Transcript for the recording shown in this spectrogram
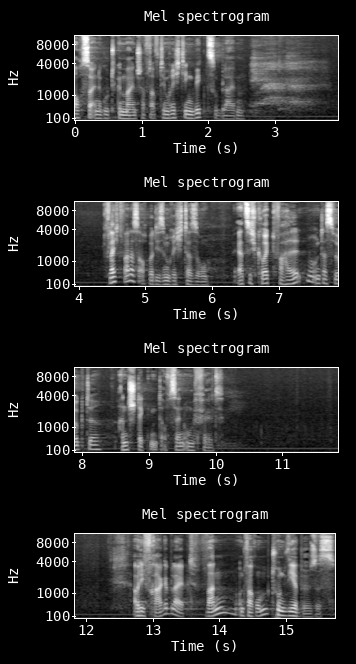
auch so eine gute Gemeinschaft, auf dem richtigen Weg zu bleiben. Vielleicht war das auch bei diesem Richter so. Er hat sich korrekt verhalten und das wirkte ansteckend auf sein Umfeld. Aber die Frage bleibt, wann und warum tun wir Böses?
